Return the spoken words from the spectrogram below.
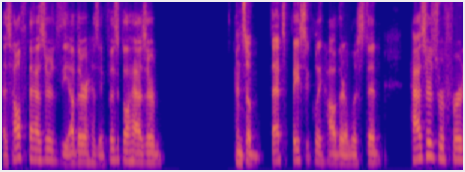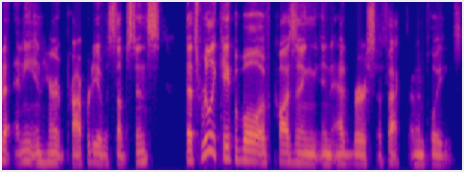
has health hazards, the other has a physical hazard. And so that's basically how they're listed. Hazards refer to any inherent property of a substance that's really capable of causing an adverse effect on employees.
